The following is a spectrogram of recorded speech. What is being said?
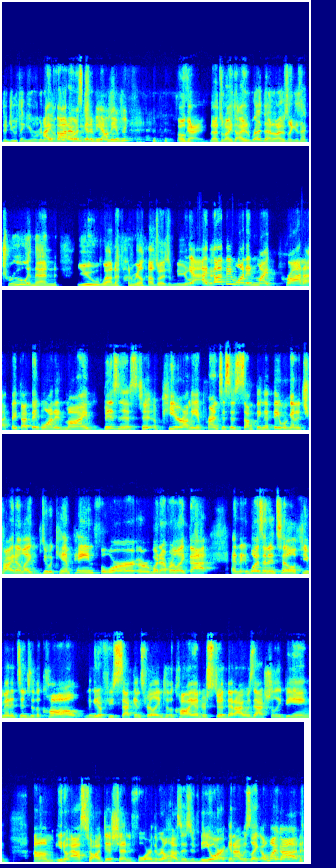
Did you think you were going to i thought i was going to be on the apprentice. Okay that's what I, I read that and i was like is that true? And then you wound up on real housewives of new york. Yeah i thought they wanted my product. They thought they wanted my business to appear on the apprentice as something that they were going to try to like do a campaign for or whatever like that and it wasn't until a few minutes into the call, you know, a few seconds really into the call, I understood that I was actually being, um, you know, asked to audition for the Real Houses of New York. And I was like, oh my God,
